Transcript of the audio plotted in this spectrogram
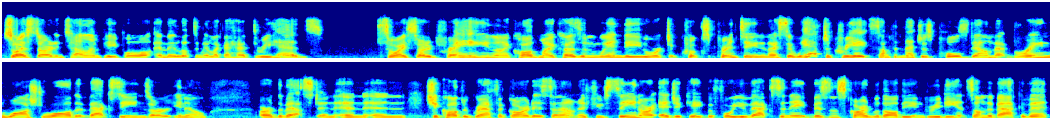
So I started telling people, and they looked at me like I had three heads so I started praying and I called my cousin Wendy, who worked at Crooks Printing, and I said, We have to create something that just pulls down that brainwashed wall that vaccines are, you know, are the best. And and and she called her graphic artist. And I don't know if you've seen our educate before you vaccinate business card with all the ingredients on the back of it.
